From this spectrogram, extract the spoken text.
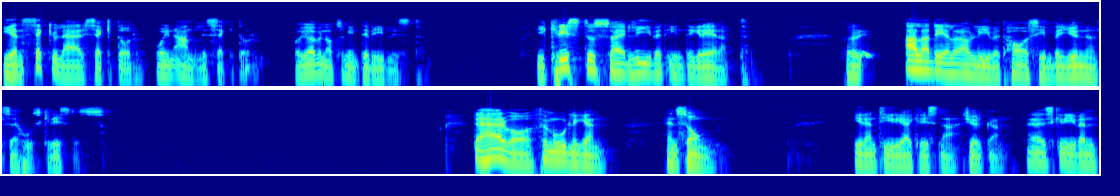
i en sekulär sektor och en andlig sektor. Då gör vi något som inte är bibliskt. I Kristus så är livet integrerat. För alla delar av livet har sin begynnelse hos Kristus. Det här var förmodligen en sång i den tidiga kristna kyrkan. Den är skriven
